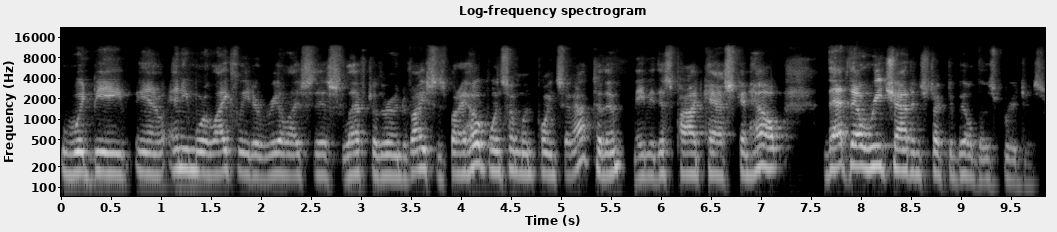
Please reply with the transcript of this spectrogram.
would be you know any more likely to realize this left to their own devices. But i hope when someone points it out to them maybe this podcast can help that they'll reach out and start to build those bridges.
